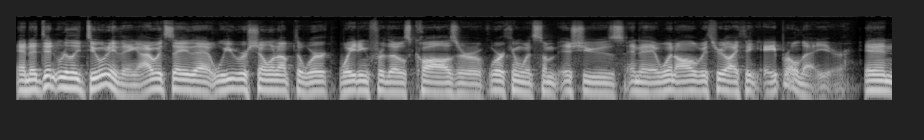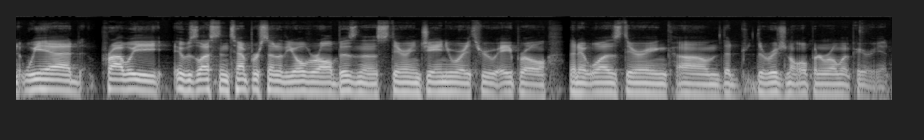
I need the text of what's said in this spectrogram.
and it didn't really do anything. I would say that we were showing up to work, waiting for those calls or working with some issues, and it went all the way through, I think, April that year. And we had probably, it was less than 10% of the overall business during January through April than it was during um, the, the original open enrollment period.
